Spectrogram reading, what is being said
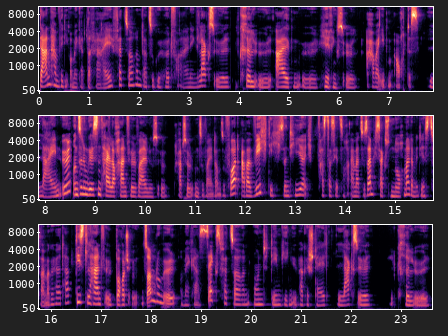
Dann haben wir die Omega-3-Fettsäuren. Dazu gehört vor allen Dingen Lachsöl, Grillöl, Algenöl, Heringsöl, aber eben auch das Leinöl und zu einem gewissen Teil auch Hanföl, Walnussöl, Rapsöl und so weiter und so fort. Aber wichtig sind hier, ich fasse das jetzt noch einmal zusammen, ich sage es nochmal, damit ihr es zweimal gehört habt, Distel, Hanföl, und Sonnenblumenöl, Omega-6-Fettsäuren und dem gegenübergestellt Lachsöl, Grillöl,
